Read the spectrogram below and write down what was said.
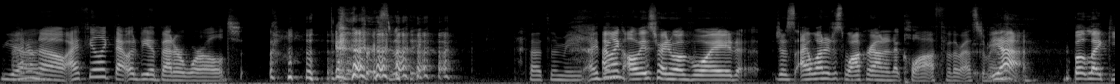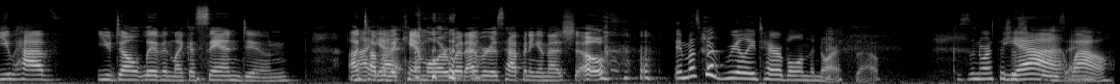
Yeah. I don't know. I feel like that would be a better world. Personally. That's amazing. I think I'm like always trying to avoid just I want to just walk around in a cloth for the rest of my yeah. life. But like, you have, you don't live in like a sand dune on Not top of a camel or whatever is happening in that show. it must be really terrible in the north though, because the north is just Yeah, freezing. wow.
